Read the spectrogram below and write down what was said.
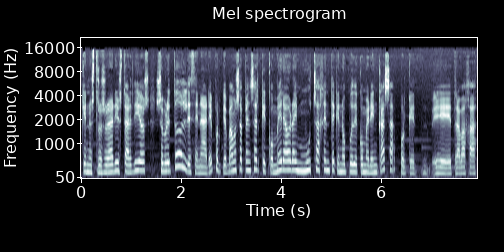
que nuestros horarios tardíos, sobre todo el de cenar, ¿eh? porque vamos a pensar que comer ahora hay mucha gente que no puede comer en casa porque trabaja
